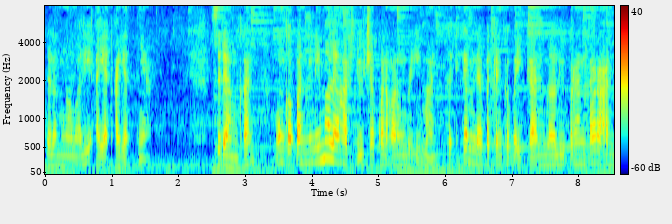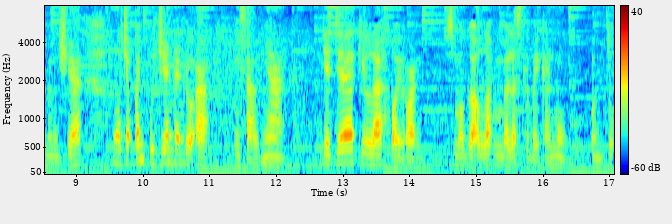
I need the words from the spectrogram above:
dalam mengawali ayat-ayatnya. Sedangkan ungkapan minimal yang harus diucapkan orang beriman ketika mendapatkan kebaikan melalui perantaraan manusia mengucapkan pujian dan doa. Misalnya jazakillah khairan. Semoga Allah membalas kebaikanmu untuk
